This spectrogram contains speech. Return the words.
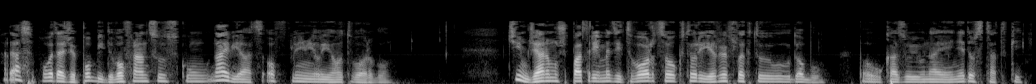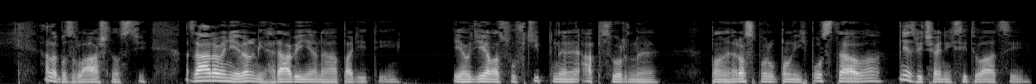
A dá sa povedať, že pobyt vo Francúzsku najviac ovplyvnil jeho tvorbu. Čím Jarmusch patrí medzi tvorcov, ktorí reflektujú dobu, poukazujú na jej nedostatky alebo zvláštnosti a zároveň je veľmi hravý a nápaditý. Jeho diela sú vtipné, absurdné, plné rozporuplných postav a nezvyčajných situácií.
